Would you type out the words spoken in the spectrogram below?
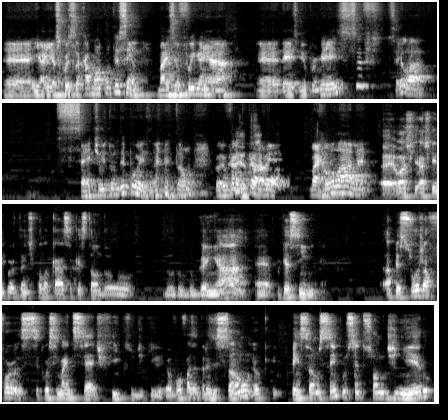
É, e aí as coisas acabam acontecendo. Mas eu fui ganhar é, 10 mil por mês, sei lá, 7, 8 anos depois, né? Então, eu falei, é, cara, tá. vai rolar, né? É, eu acho que, acho que é importante colocar essa questão do, do, do, do ganhar, é, porque assim, a pessoa já for com esse mindset fixo de que eu vou fazer a transição, eu pensando 100% só no dinheiro,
